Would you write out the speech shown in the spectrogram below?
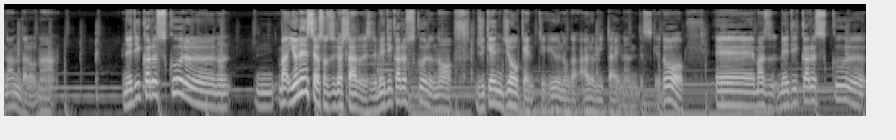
なんだろうな、メディカルスクールの、まあ、4年生を卒業した後ですね、メディカルスクールの受験条件っていうのがあるみたいなんですけど、えー、まずメディカルスクール、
